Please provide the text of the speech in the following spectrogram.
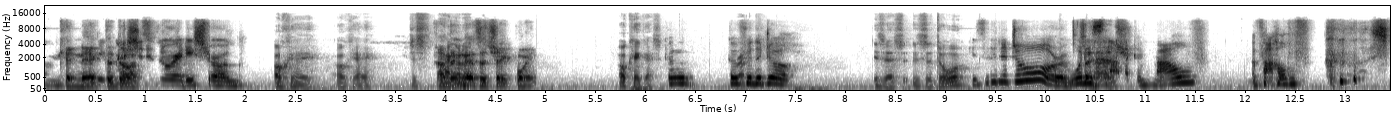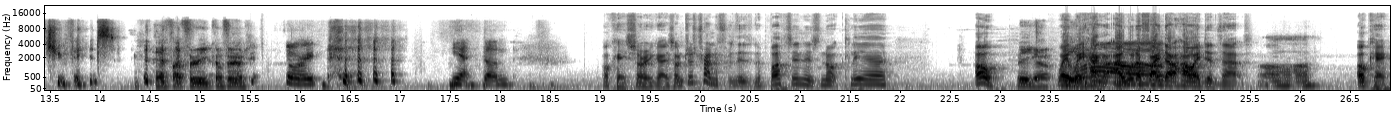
Connect the impression dots. is already strong. Okay, okay. Just I think on. that's a checkpoint. Okay, guys. Go, go Right. through the door. Is this is a door? Is it a door? What It's is that? Like a valve? A valve? Stupid. FI3 confirmed. Sorry. yeah, done. Okay, sorry guys. I'm just trying to. The, the button is not clear. Oh, There you go. wait, wait. Hang on. I want to Oh. find out how I did that. Oh. Okay.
